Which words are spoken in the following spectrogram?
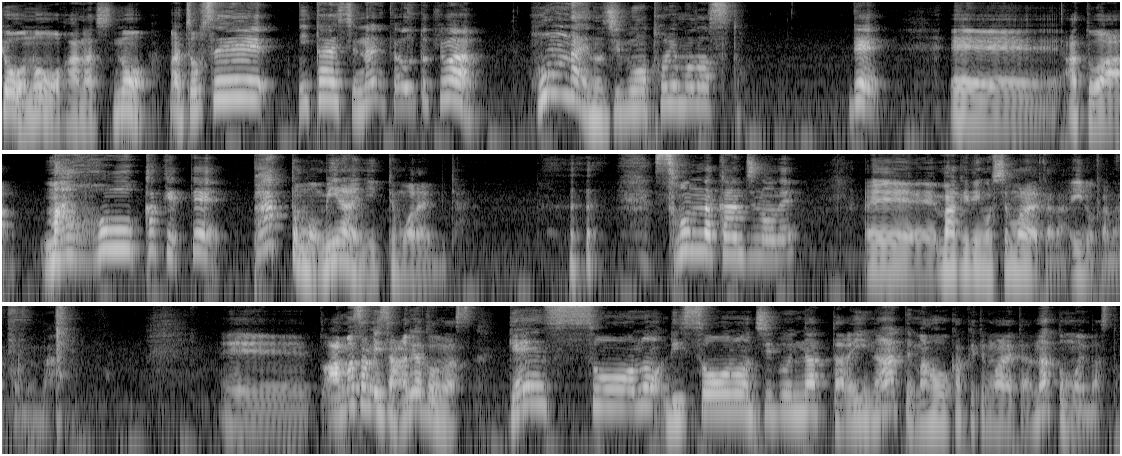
今日のお話の、まあ、女性に対して何か売る時は本来の自分を取り戻すと。で、えー、あとは魔法をかけてパッともう未来に行ってもらえるみたいな そんな感じのねえー、マーケティングをしてもらえたらいいのかなと思います。えー、と、あ、まさみさんありがとうございます。幻想の理想の自分になったらいいなって魔法をかけてもらえたらなと思いますと。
